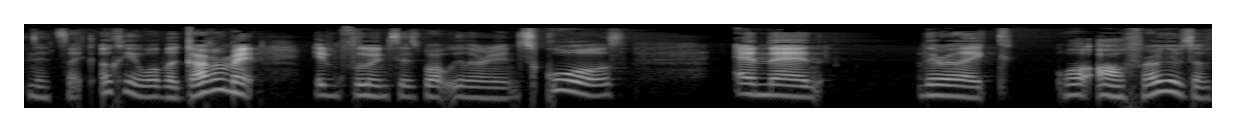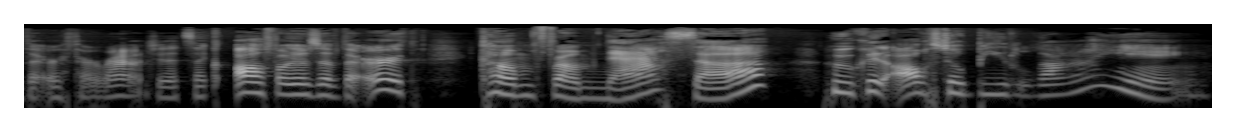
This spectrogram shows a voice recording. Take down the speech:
And it's like, okay, well, the government influences what we learn in schools. And then they were like, well, all photos of the earth are round. And it's like, all photos of the earth come from NASA, who could also be lying.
